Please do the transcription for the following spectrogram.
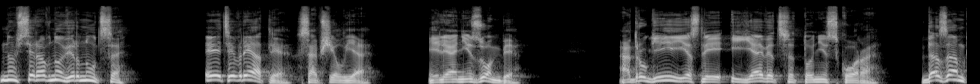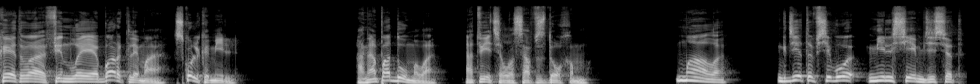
но все равно вернутся». «Эти вряд ли», — сообщил я. «Или они зомби. А другие, если и явятся, то не скоро. До замка этого Финлея Барклема сколько миль?» Она подумала, ответила со вздохом. «Мало. Где-то всего миль семьдесят».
